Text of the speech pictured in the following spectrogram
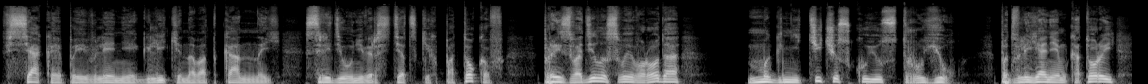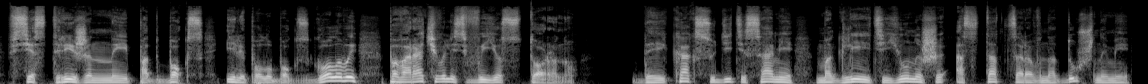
Всякое появление глики новотканной среди университетских потоков — производила своего рода магнетическую струю, под влиянием которой все стриженные под бокс или полубокс головы поворачивались в ее сторону. Да и как, судите сами, могли эти юноши остаться равнодушными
